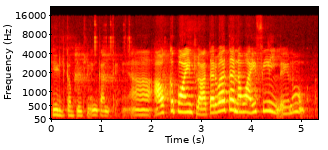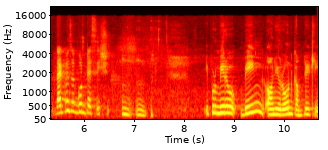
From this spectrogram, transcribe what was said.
healed completely ఇంకంతే ఆ- ఆ ఒక్క పాయింట్లో ఆ తర్వాత now I feel you know that was a good decision ఇప్పుడు మీరు being on your own completely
